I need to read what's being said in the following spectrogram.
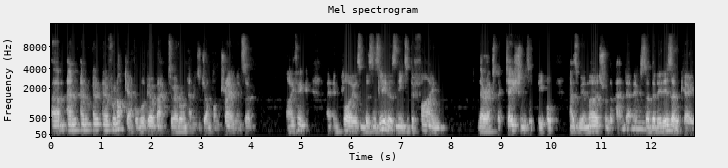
um, and, and, and if we're not careful, we'll go back to everyone having to jump on train. And so I think employers and business leaders need to define their expectations of people as we emerge from the pandemic mm. so that it is okay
